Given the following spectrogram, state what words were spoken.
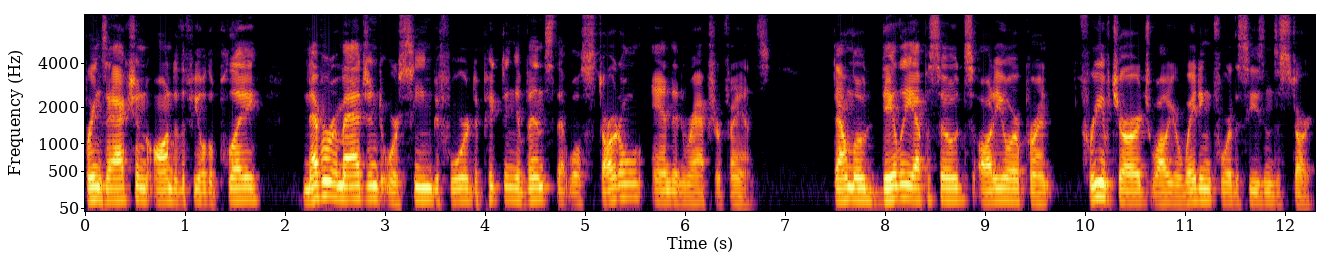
brings action onto the field of play, never imagined or seen before, depicting events that will startle and enrapture fans. Download daily episodes, audio or print, free of charge while you're waiting for the season to start.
